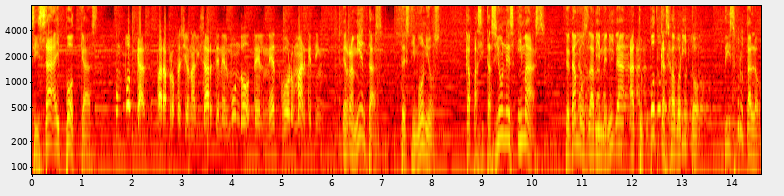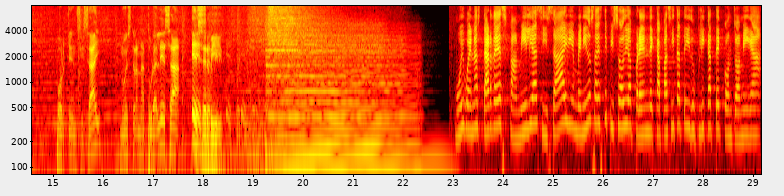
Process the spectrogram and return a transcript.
CISAI Podcast. Un podcast para profesionalizarte en el mundo del network marketing. Herramientas, testimonios, capacitaciones y más. Te damos la bienvenida a tu podcast favorito. Disfrútalo, porque en CISAI nuestra naturaleza es servir. Muy buenas tardes, familia CISAI. Bienvenidos a este episodio Aprende, Capacítate y Duplícate con tu amiga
